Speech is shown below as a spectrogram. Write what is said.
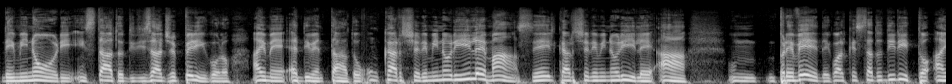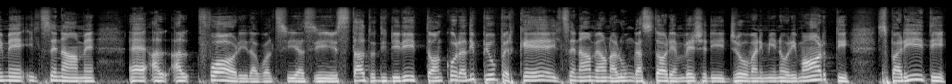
dei minori in stato di disagio e pericolo, ahimè è diventato un carcere minorile, ma se il carcere minorile ha um, prevede qualche stato di diritto, ahimè il Sename è al, al- fuori da qualsiasi stato di diritto ancora di più perché il Sename ha una lunga storia invece di giovani minori morti, spariti,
